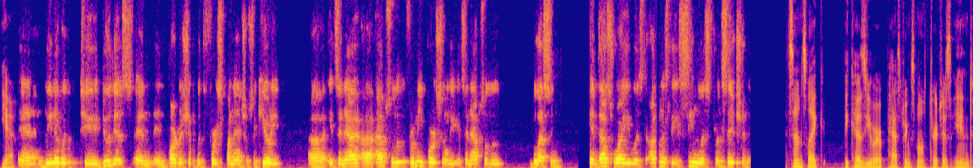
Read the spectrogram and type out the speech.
Yeah. And being able to do this and in partnership with First Financial Security, uh, it's an a- absolute for me personally, it's an absolute blessing, and that's why it was honestly a seamless transition. It sounds like because you were pastoring small churches and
